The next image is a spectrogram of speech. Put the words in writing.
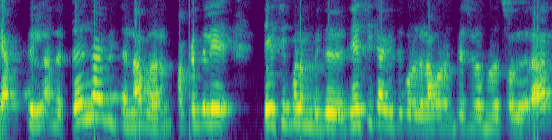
கேப்பில் அந்த தேங்காய் வித்த நபர் பக்கத்திலே தேசிப்பழம் வித்து தேசிக்காய் வித்து கொடுத்த நபருடன் பேசுகிற பொழுது சொல்கிறார்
